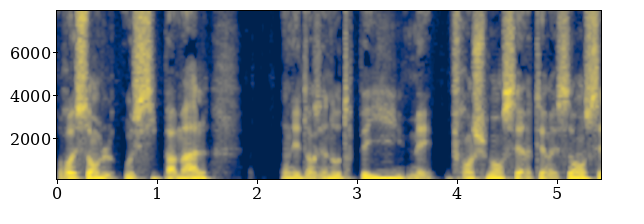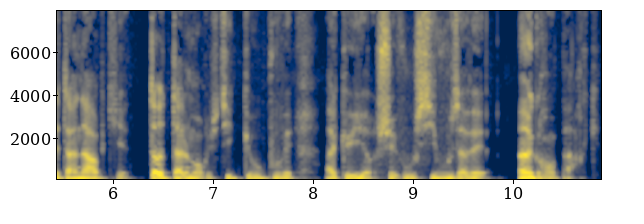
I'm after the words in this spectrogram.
ressemble aussi pas mal. On est dans un autre pays, mais franchement, c'est intéressant. C'est un arbre qui est totalement rustique que vous pouvez accueillir chez vous si vous avez un grand parc.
